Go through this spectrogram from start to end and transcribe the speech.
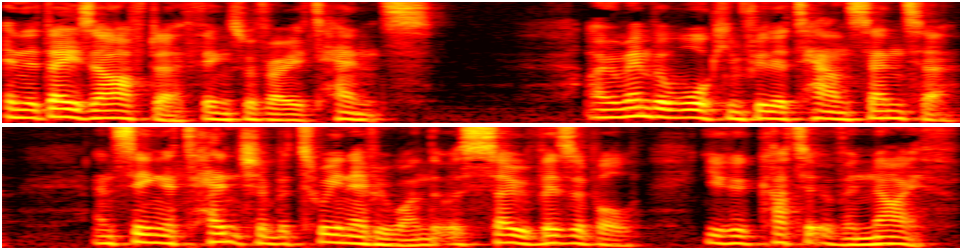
In the days after, things were very tense. I remember walking through the town centre and seeing a tension between everyone that was so visible you could cut it with a knife.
